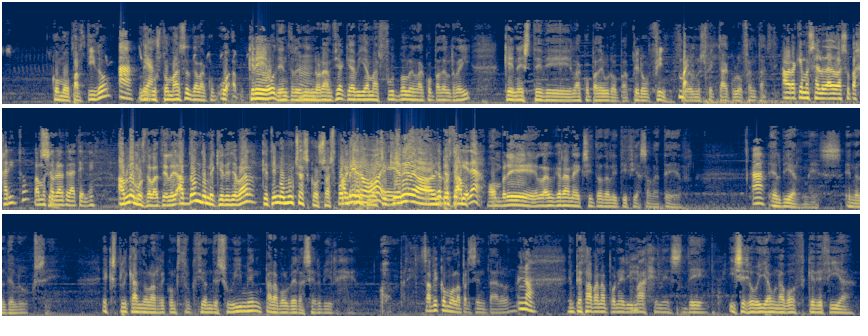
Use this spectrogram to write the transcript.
Como partido ah, me gustó más el de la Copa. Creo, dentro de mi mm. ignorancia, que había más fútbol en la Copa del Rey que en este de la Copa de Europa. Pero, en fin, fue un espectáculo fantástico. Ahora que hemos saludado a su pajarito, vamos a hablar de la tele. Hablemos de la tele. ¿A dónde me quiere llevar? Que tengo muchas cosas. Por ejemplo, si eh, quiere, a Hombre, el, gran éxito de Leticia Sabater. Ah. El viernes, en el Deluxe explicando la reconstrucción de su imen para volver a ser virgen. Hombre, ¿sabe cómo la presentaron? No. Empezaban a poner imágenes de y se oía una voz que decía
